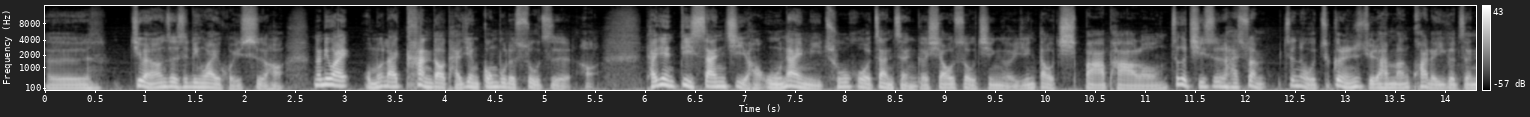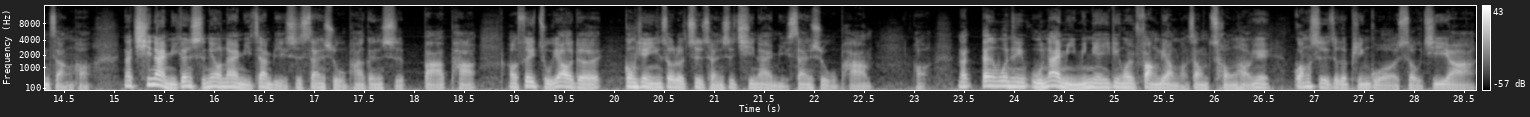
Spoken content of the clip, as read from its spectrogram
呃。基本上这是另外一回事哈。那另外我们来看到台建公布的数字哈，台建第三季哈五纳米出货占整个销售金额已经到七八趴喽。这个其实还算真的，我个人是觉得还蛮快的一个增长哈。那七纳米跟十六纳米占比是三十五趴跟十八趴，好，所以主要的贡献营收的制成是七纳米三十五趴。好，那但是问题五纳米明年一定会放量往上冲哈，因为光是这个苹果手机啊，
